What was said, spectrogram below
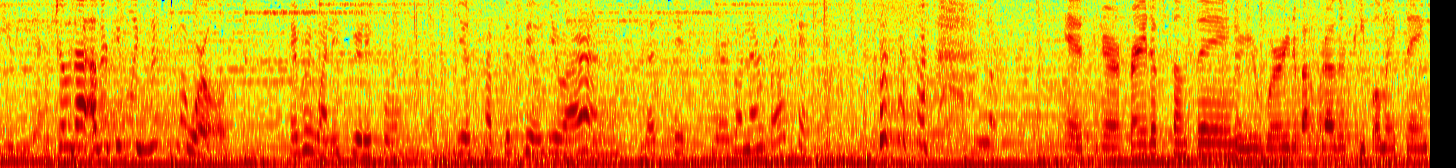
beauty and show that other people exist in the world. Everyone is beautiful. You just have to feel you are and that's it. You're gonna rock it. if you're afraid of something or you're worried about what other people may think,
